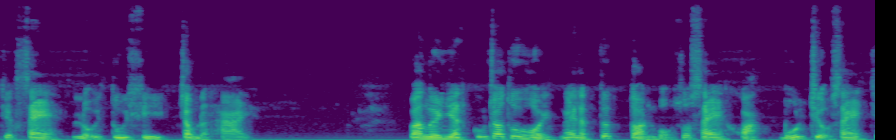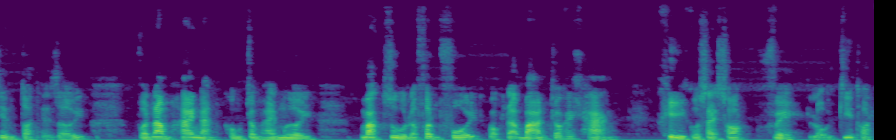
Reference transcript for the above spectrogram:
chiếc xe lỗi túi khí trong đợt 2. Và người Nhật cũng cho thu hồi ngay lập tức toàn bộ số xe khoảng 4 triệu xe trên toàn thế giới vào năm 2020 mặc dù đã phân phối hoặc đã bán cho khách hàng khi có sai sót về lỗi kỹ thuật.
